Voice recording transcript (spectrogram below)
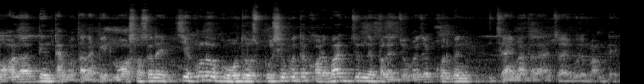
মহলার দিন থাকব তারাপীঠ মহাশ্মশানে। যে কোনো গ্রহদোষ প্রসীভূত করবার জন্য পালে যোগাযোগ করবেন। জয় মাতারা, জয় গুরু বামদেব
